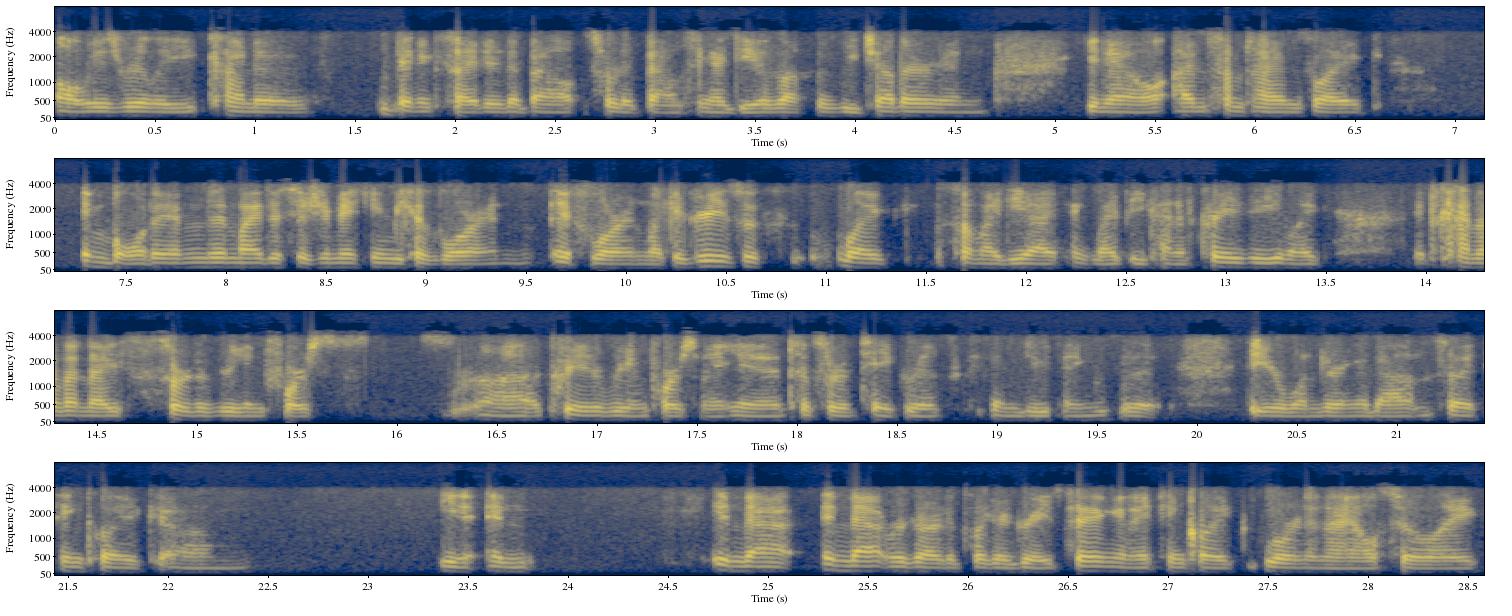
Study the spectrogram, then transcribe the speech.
always really kind of been excited about sort of bouncing ideas off of each other. And you know, I'm sometimes like emboldened in my decision making because Lauren, if Lauren like agrees with like some idea I think might be kind of crazy, like it's kind of a nice sort of reinforced uh, creative reinforcement, you know, to sort of take risks and do things that that you're wondering about. And so I think like um, you know, and in that in that regard, it's like a great thing. And I think like Lauren and I also like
